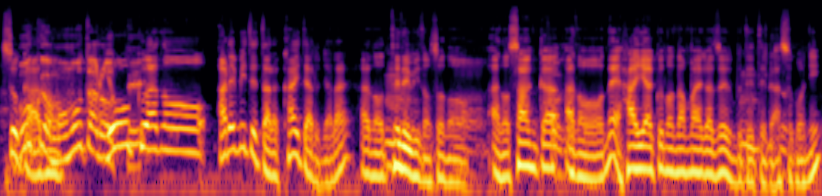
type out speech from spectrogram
そうか僕はあの桃太郎って。よーくあのあれ見てたら書いてあるんじゃない？あのテレビのその,、あの参加あのね配役の名前が全部出てる、あそこに、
